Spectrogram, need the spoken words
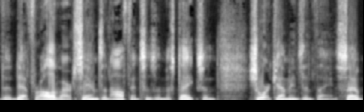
the debt for all of our sins and offenses and mistakes and shortcomings and things. So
